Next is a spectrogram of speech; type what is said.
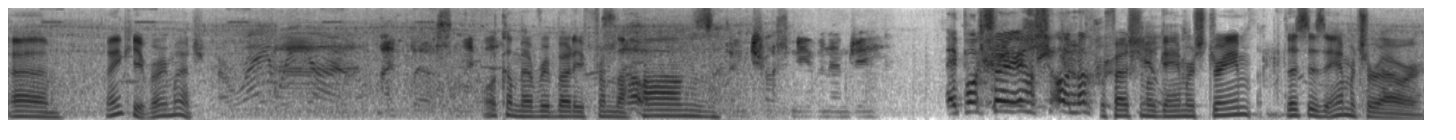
Um, thank you very much. I personally Welcome everybody from the Hans don't trust me with an MG. Hey, box very gosh. Oh no. Professional Gamer stream. This is Amateur Hour.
